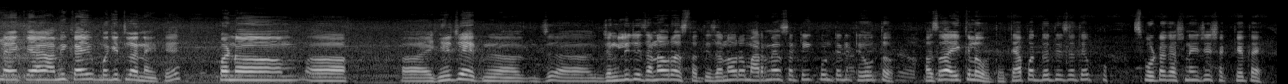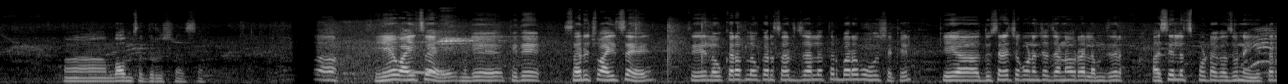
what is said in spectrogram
नाही की आम्ही काही बघितलं नाही ते. पण हे जे आहेत ज जंगली जे जनावरं असतात ते जनावरं मारण्यासाठी कोणतरी ठेवतं असं ऐकलं होतं. त्या पद्धतीचं ते स्फोटक असण्याची शक्यता आहे. बॉम्बचं दृश्य असं. हे व्हायचं आहे म्हणजे तिथे सर्च व्हायचं आहे. ते लवकरात लवकर सर्च झालं तर बरं होऊ शकेल की दुसऱ्याच्या कोणाच्या जनावराला म्हणजे जर असेलच स्फोटक अजूनही तर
